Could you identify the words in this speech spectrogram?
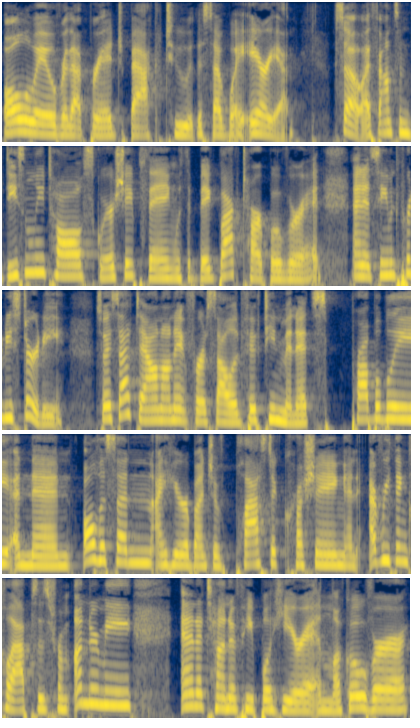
all the way over that bridge back to the subway area. So I found some decently tall, square shaped thing with a big black tarp over it, and it seemed pretty sturdy. So I sat down on it for a solid 15 minutes, probably, and then all of a sudden I hear a bunch of plastic crushing and everything collapses from under me and a ton of people hear it and look over.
